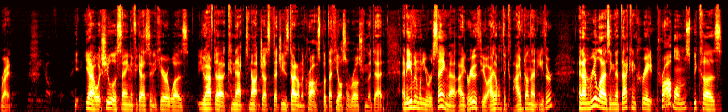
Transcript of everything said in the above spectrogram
right. would be helpful, I Y- think. Yeah, what Sheila was saying, if you guys didn't hear, was you have to connect not just that Jesus died on the cross, but that he also rose from the dead. And even when you were saying that, I agree with you. I don't think I've done that either. And I'm realizing that that can create problems because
